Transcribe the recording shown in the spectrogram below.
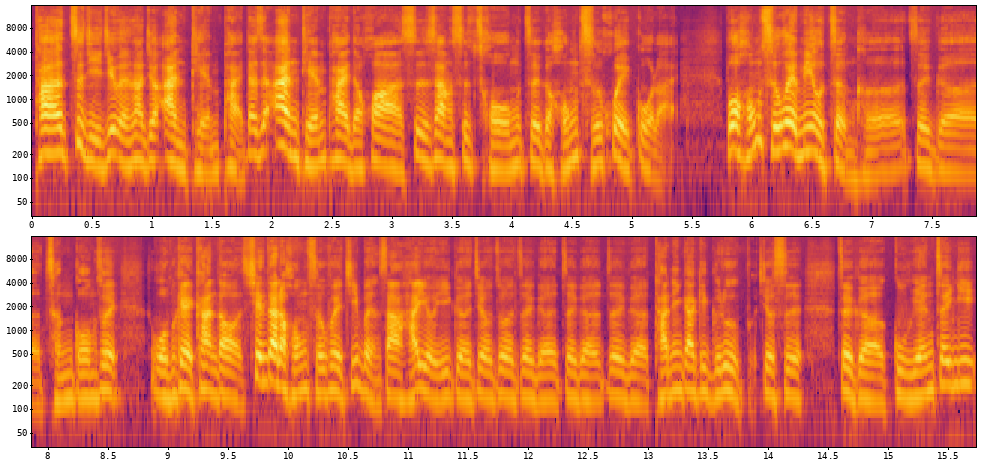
他自己基本上就岸田派，但是岸田派的话，事实上是从这个红池会过来。不过红池会没有整合这个成功，所以我们可以看到现在的红池会基本上还有一个叫做这个这个这个 Tanigaki Group，就是这个古元真一，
